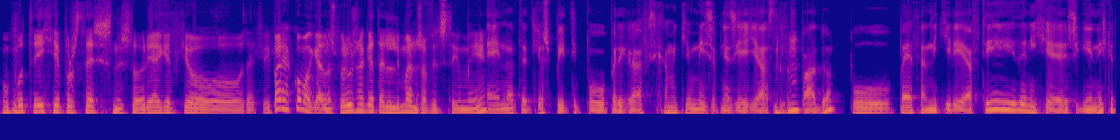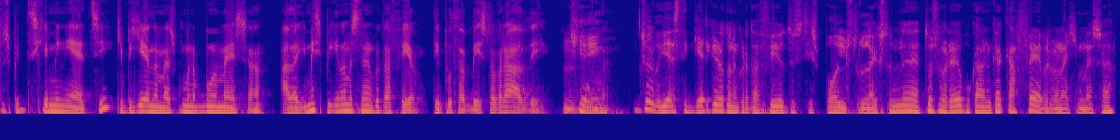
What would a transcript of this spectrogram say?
Οπότε είχε προσθέσεις στην ιστορία και πιο τέτοιο. Υπάρχει ακόμα κι άλλο πύργος, είναι εγκαταλειμμένος αυτή τη στιγμή. Ένα τέτοιο σπίτι που περιγράφει είχαμε και εμείς από μιας γιαγιάς τέλος πάντων. Που πέθανε η κυρία αυτή, δεν είχε συγγενείς και το σπίτι της είχε μείνει έτσι. Και πηγαίναμε, ας πούμε, να μπούμε μέσα. Αλλά εμείς πηγαίναμε σε ένα νοικοταφείο. Τι που θα μπει στο βράδυ. ας Οκ. πούμε. Δεν ξέρω, παιδιά, στην Κέρκυρα το νεκροταφείο της πόλης τουλάχιστον είναι τόσο ωραίο που κανονικά καφέ έπρεπε να έχει μέσα.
